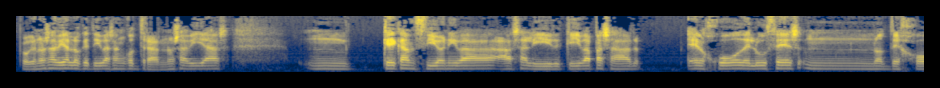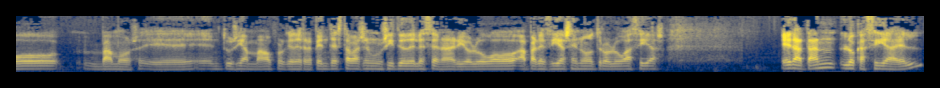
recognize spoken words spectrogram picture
porque no sabías lo que te ibas a encontrar, no sabías mm, qué canción iba a salir, qué iba a pasar. El juego de luces mm, nos dejó, vamos, eh, entusiasmados porque de repente estabas en un sitio del escenario, luego aparecías en otro, luego hacías... Era tan lo que hacía él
